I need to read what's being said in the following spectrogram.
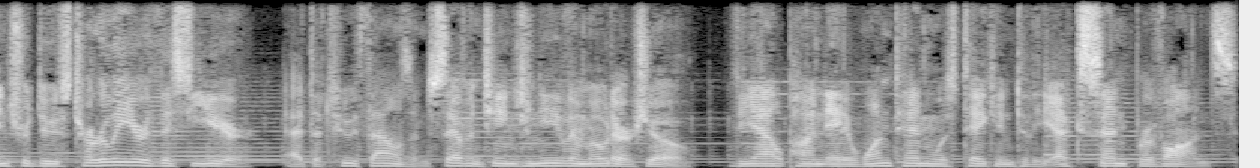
Introduced earlier this year, at the 2017 Geneva Motor Show, the Alpine A110 was taken to the Aix-en-Provence,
